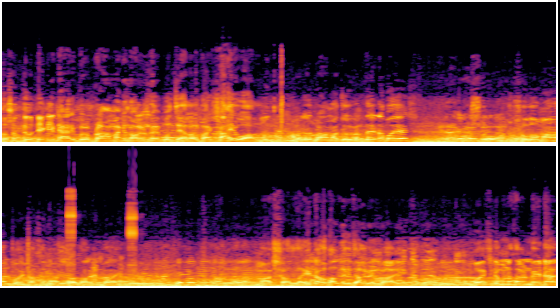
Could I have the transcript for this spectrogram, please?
দর্শক কেউ দেখলে ডাইরেক্ট ব্রাহ্মা কিন্তু আলমিন ভাই বলছে হেলাল ভাই শাহিওয়াল। আমার কাছে ব্রাহ্মা চলবে না। তাহলে এটা বয়স? ষোলো মাস বয়স আছে আলমিন ভাই মার্শাল্লাহ এটাও ভালো লেগেছে আলমিন ভাই। বয়স কেমন আছে আলমিন ভাই এটার?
